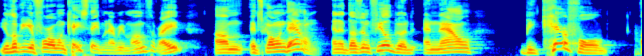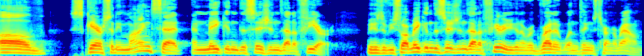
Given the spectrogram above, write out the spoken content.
You look at your 401k statement every month, right? Um, it's going down and it doesn't feel good. And now be careful of scarcity mindset and making decisions out of fear. Because if you start making decisions out of fear, you're going to regret it when things turn around.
